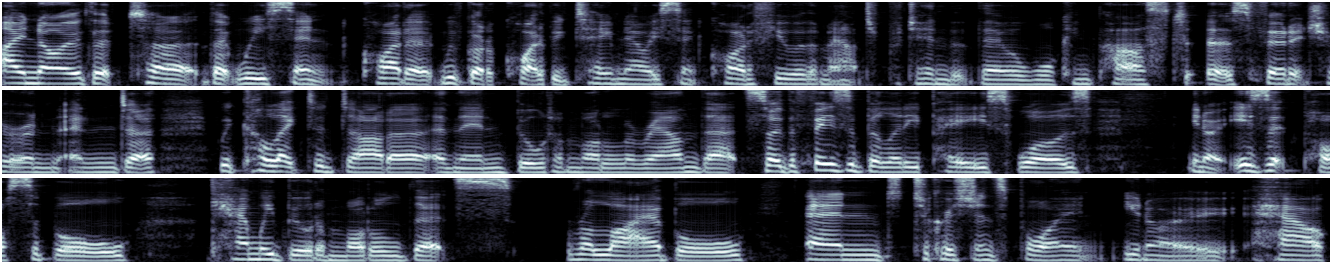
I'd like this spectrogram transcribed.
I know that uh, that we sent quite a we've got a quite a big team now. We sent quite a few of them out to pretend that they were walking past as furniture, and and uh, we collected data and then built a model around that. So the feasibility piece was, you know, is it possible? Can we build a model that's reliable and to Christian's point, you know, how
